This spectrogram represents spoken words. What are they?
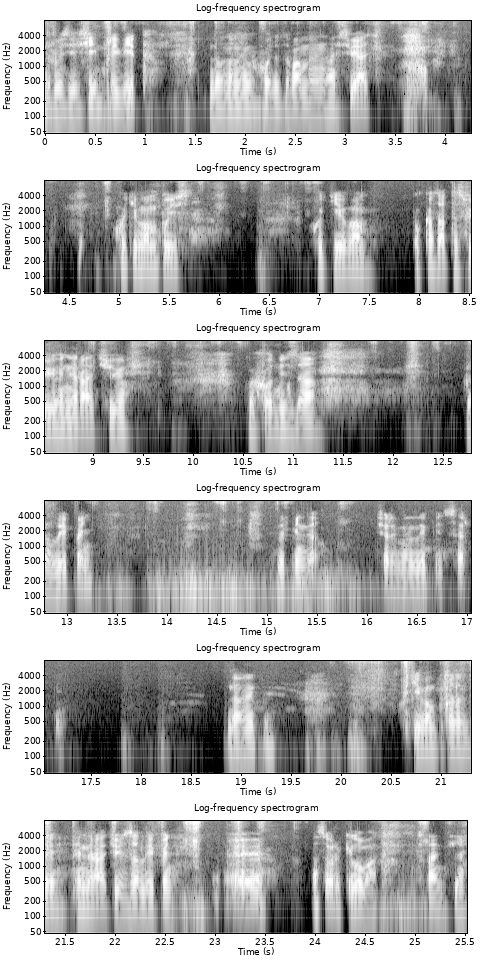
Друзі, всім привіт! Давно не виходить з вами на связь. Хотів вам пояс... Хотів вам показати свою генерацію. Виходить за, за липень. Липень, да. Червень, липень, серпень. Да, липень. Хотів вам показати генерацію за липень. Е, на 40 кВт станція.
